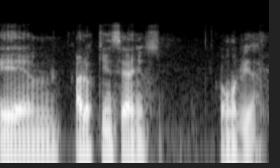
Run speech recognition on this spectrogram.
em, a los 15 años, ¿cómo olvidarlo?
